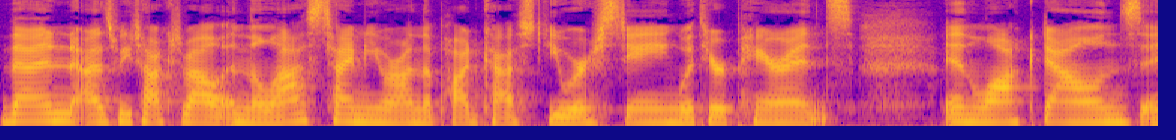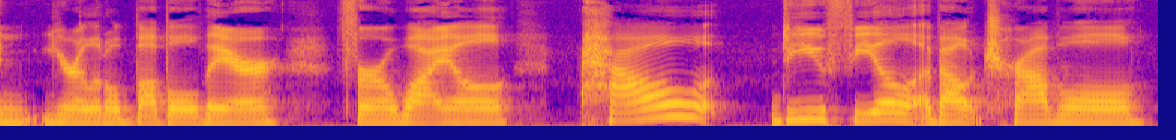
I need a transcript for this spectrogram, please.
Then, as we talked about in the last time you were on the podcast, you were staying with your parents in lockdowns in your little bubble there for a while. How do you feel about travel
